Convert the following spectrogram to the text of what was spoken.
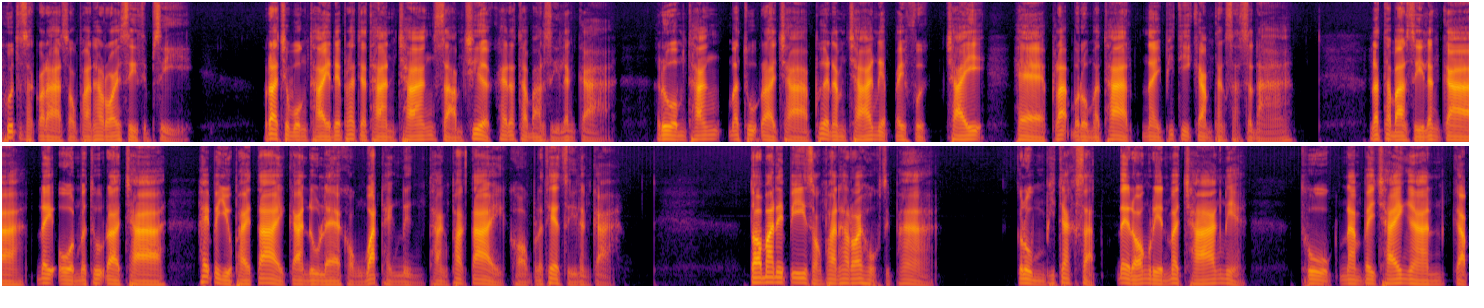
พุทธศักราช 2544 ราชวงศ์ไทยได้พระราชทานช้างสามเชือกให้รัฐบาลศรีลังกา รวมทั้งมัทุราชาเพื่อนำช้างเนี่ยไปฝึกใช้แห่พระบรมธาตุในพิธีกรรมทางศาสนา รัฐบาลศรีลังกาได้โอนมัทุราชาให้ไปอยู่ภายใต้การดูแลของวัดแห่งหนึ่งทางภาคใต้ของประเทศศรีลังกา ต่อมาในปี 2565 กลุ่มพิทักษ์สัตว์ได้ร้องเรียนว่าช้างเนี่ยถูกนำไปใช้งานกับ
